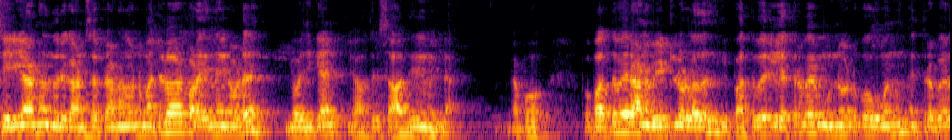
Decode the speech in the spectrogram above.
ശരിയാണ് എന്നൊരു കൺസെപ്റ്റാണ് അതുകൊണ്ട് മറ്റുള്ളവർ പറയുന്നതിനോട് യോജിക്കാൻ യാതൊരു സാധ്യതയുമില്ല. അപ്പോൾ ഇപ്പോൾ പത്ത് പേരാണ് വീട്ടിലുള്ളത്. ഈ പത്ത് പേരിൽ എത്ര പേർ മുന്നോട്ട് പോകുമെന്നും എത്ര പേർ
